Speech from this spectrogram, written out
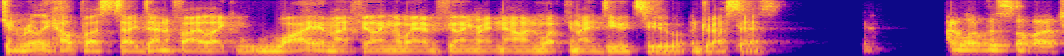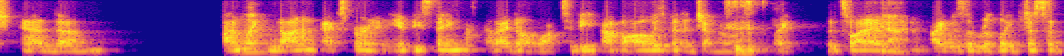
can really help us to identify like, why am I feeling the way I'm feeling right now? And what can I do to address it? I love this so much. And, um, I'm like not an expert in any of these things, and I don't want to be. I've always been a generalist. like that's why I, yeah. I was a, like just a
